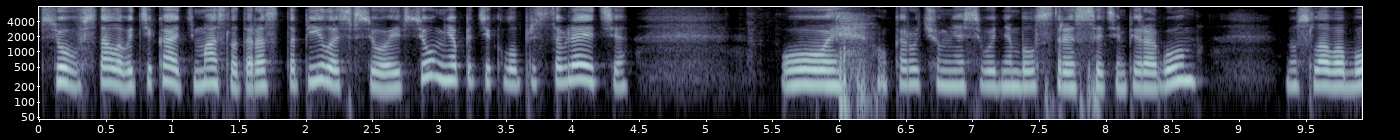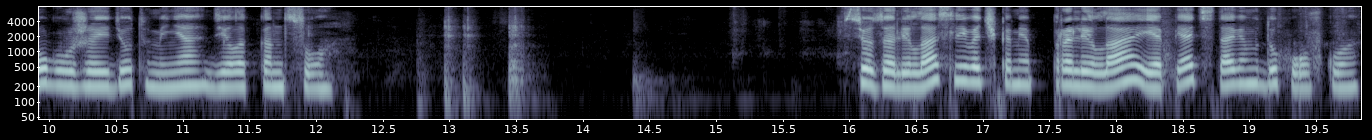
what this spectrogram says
все стало вытекать, масло-то растопилось все, и все у меня потекло, представляете? Ой, короче, у меня сегодня был стресс с этим пирогом. Но, слава богу, уже идет у меня дело к концу. Все залила сливочками, пролила и опять ставим в духовку.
